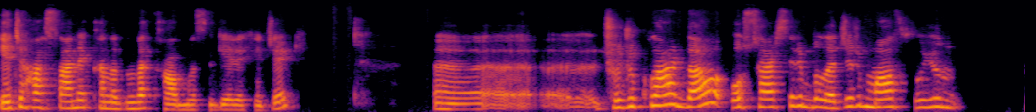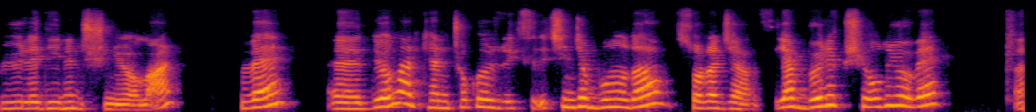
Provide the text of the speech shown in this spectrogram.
Gece hastane kanadında kalması gerekecek. Ee, çocuklar da o serseri Bludger Malfoy'un büyülediğini düşünüyorlar. Ve e, diyorlar ki hani çok özlü iksir içince bunu da soracağız. Ya böyle bir şey oluyor ve e,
